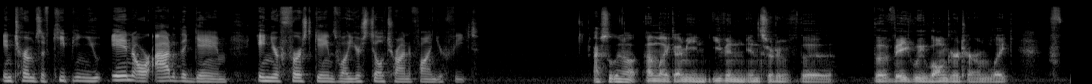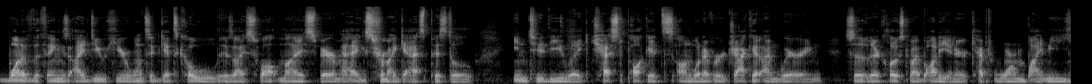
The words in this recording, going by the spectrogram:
in terms of keeping you in or out of the game in your first games while you're still trying to find your feet. Absolutely not. And like, I mean, even in sort of the the vaguely longer term, like one of the things I do here once it gets cold is I swap my spare mags for my gas pistol into the like chest pockets on whatever jacket I'm wearing so that they're close to my body and are kept warm by me.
